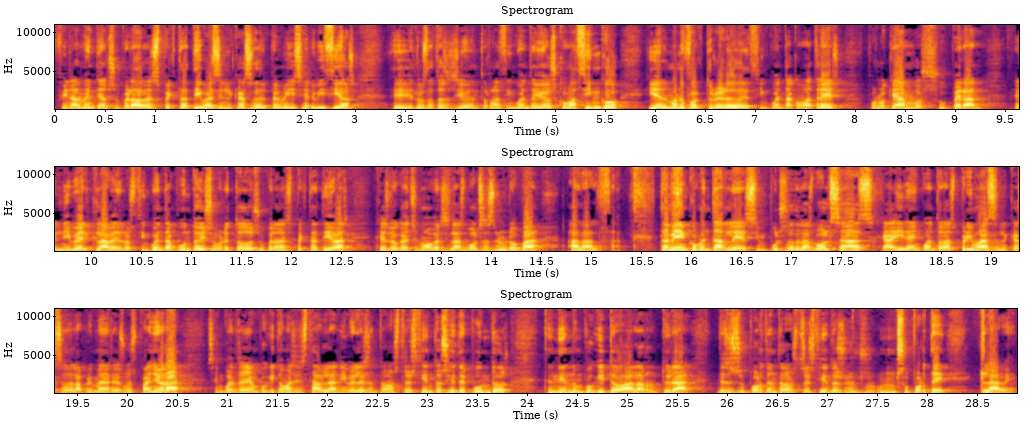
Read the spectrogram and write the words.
Finalmente han superado las expectativas y en el caso del PMI servicios eh, los datos han sido en torno a 52 2,5 y el manufacturero de 50,3, por lo que ambos superan el nivel clave de los 50 puntos y sobre todo superan expectativas, que es lo que ha hecho moverse las bolsas en Europa al alza. También comentarles impulso de las bolsas, caída en cuanto a las primas, en el caso de la prima de riesgo española se encuentra ya un poquito más estable a niveles entre los 307 puntos, tendiendo un poquito a la ruptura de ese soporte entre los 300, un soporte clave.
